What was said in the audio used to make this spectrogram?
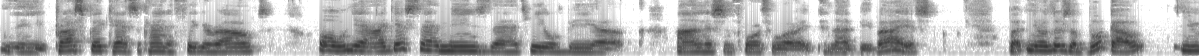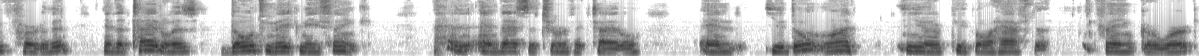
The prospect has to kind of figure out, oh, yeah, I guess that means that he will be uh, honest and forthright and not be biased. But, you know, there's a book out, you've heard of it, and the title is Don't Make Me Think. And, and that's a terrific title. And you don't want you know people have to think or work.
